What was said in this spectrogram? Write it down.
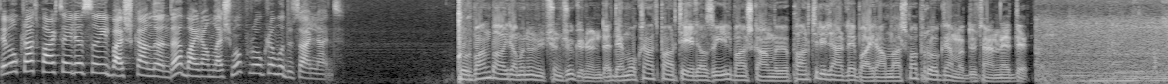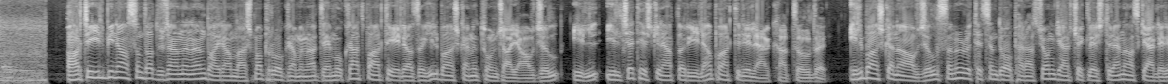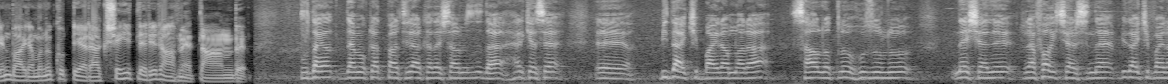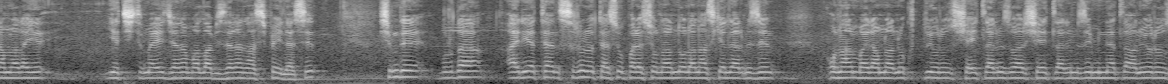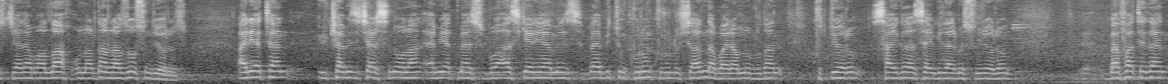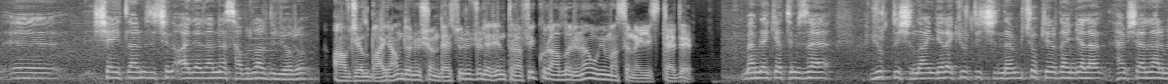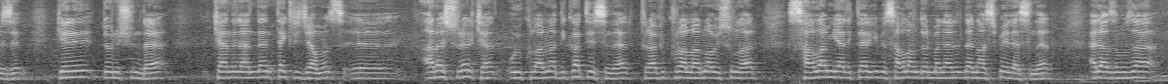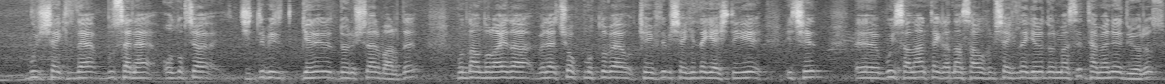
Demokrat Parti Elazığ İl Başkanlığı'nda bayramlaşma programı düzenlendi. Kurban Bayramı'nın 3. gününde Demokrat Parti Elazığ İl Başkanlığı partililerle bayramlaşma programı düzenledi. Parti il binasında düzenlenen bayramlaşma programına Demokrat Parti Elazığ İl Başkanı Tuncay Avcıl, il, ilçe teşkilatlarıyla partililer katıldı. İl Başkanı Avcıl, sınır ötesinde operasyon gerçekleştiren askerlerin bayramını kutlayarak şehitleri rahmetle andı. Burada Demokrat Partili arkadaşlarımızı da herkese e, bir dahaki bayramlara sağlıklı, huzurlu, neşeli, refah içerisinde bir dahaki bayramlara ye- yetiştirmeyi Cenab-ı Allah bizlere nasip eylesin. Şimdi burada ayrıyeten sınır ötesi operasyonlarında olan askerlerimizin onların bayramlarını kutluyoruz. Şehitlerimiz var. Şehitlerimizi minnetle anıyoruz. Cenab-ı Allah onlardan razı olsun diyoruz. Ayrıyeten ülkemiz içerisinde olan emniyet mensubu, askeriyemiz ve bütün kurum kuruluşların da bayramını buradan kutluyorum. Saygı ve sevgilerimi sunuyorum. Vefat eden e, şehitlerimiz için ailelerine sabırlar diliyorum. Avcıl bayram dönüşünde sürücülerin trafik kurallarına uymasını istedi. memleketimize yurt dışından gerek yurt içinden birçok yerden gelen hemşerilerimizin geri dönüşünde kendilerinden tek ricamız e, araç sürerken uykularına dikkat etsinler, trafik kurallarına uysunlar, sağlam geldikleri gibi sağlam dönmelerini de nasip eylesinler. Elazığ'ımıza bu şekilde bu sene oldukça ciddi bir geri dönüşler vardı. Bundan dolayı da böyle çok mutlu ve keyifli bir şekilde geçtiği için e, bu insanların tekrardan sağlıklı bir şekilde geri dönmesini temenni ediyoruz.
